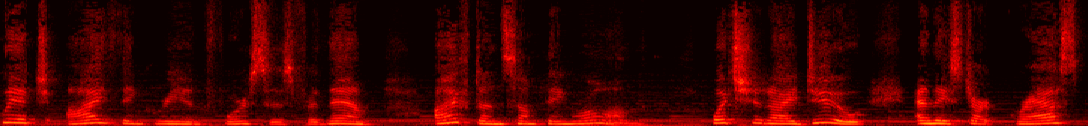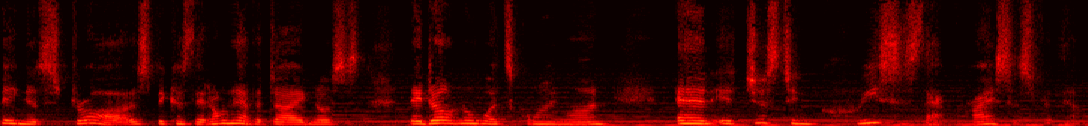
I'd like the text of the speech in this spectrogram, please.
which I think reinforces for them I've done something wrong. What should I do? And they start grasping at straws because they don't have a diagnosis, they don't know what's going on, and it just increases that crisis for them.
